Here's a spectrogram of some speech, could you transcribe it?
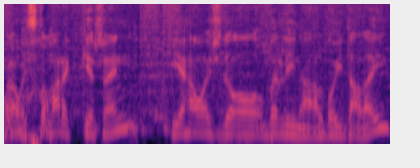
Brałeś O. 100 marek kieszeń i jechałeś do Berlina albo i dalej.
